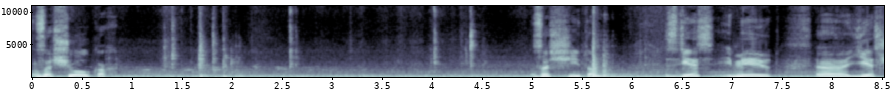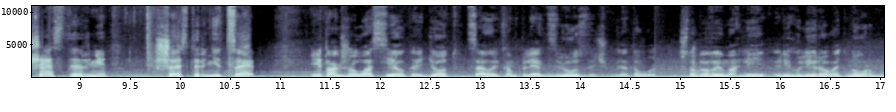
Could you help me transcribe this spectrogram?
защелках. Защита. Здесь имеют, э, есть шестерни, шестерни, цепь. И также у вас сеялка идет целый комплект звездочек для того, чтобы вы могли регулировать норму.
